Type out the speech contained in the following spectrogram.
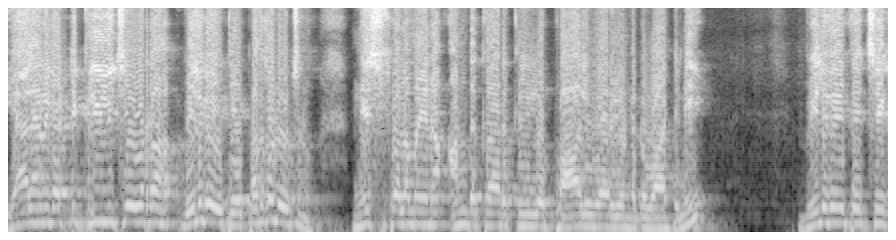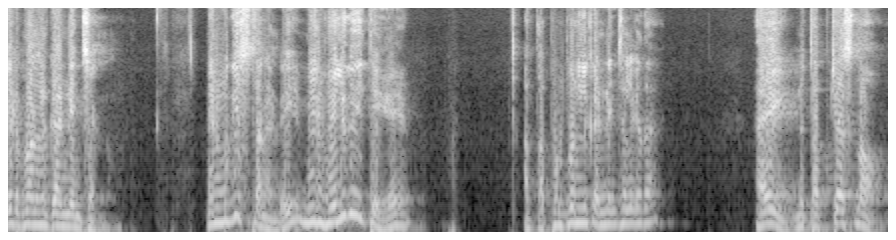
ఏలైన గట్టి క్రియలు చివర వెలుగైతే పదకొండు వచ్చును. నిష్ఫలమైన అంధకార క్రియలో పాలివారి ఉండక వాటిని వెలుగైతే చీకటి పనులను ఖండించాను. నేను ముగిస్తానండి. మీరు వెలుగైతే ఆ తప్పుడు పనులు ఖండించాలి కదా? అయ్ నువ్వు తప్పు చేస్తున్నావు.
